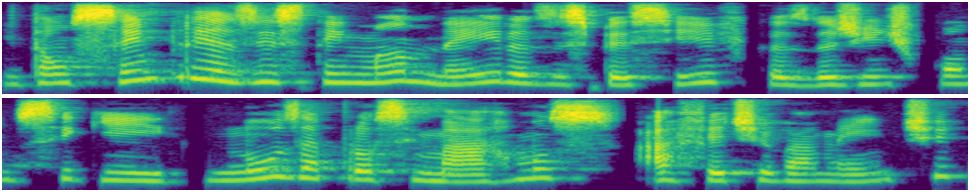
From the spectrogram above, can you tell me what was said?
Então, sempre existem maneiras específicas da gente conseguir nos aproximarmos afetivamente,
